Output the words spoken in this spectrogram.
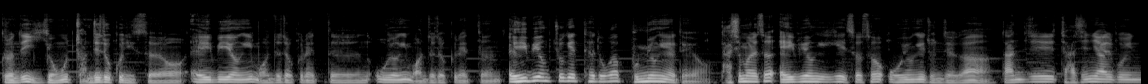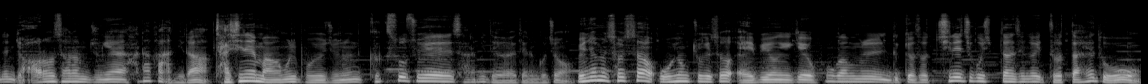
그런데 이 경우 전제 조건이 있어요. AB형이 먼저 접근했든 O형이 먼저 접근했든 AB형 쪽의 태도가 분명해야 돼요. 다시 말해서 AB형에게 있어서 O형의 존재가 단지 자신이 알고 있는 여러 사람 중에 하나가 아니라 자신의 마음을 보여주는 극소수의 사람이 되어야 되는 거죠. 왜냐하면 설사 O형 쪽에서 AB형에게 호감을 느껴서 친해지고 싶다는 생각이 들었다 해도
